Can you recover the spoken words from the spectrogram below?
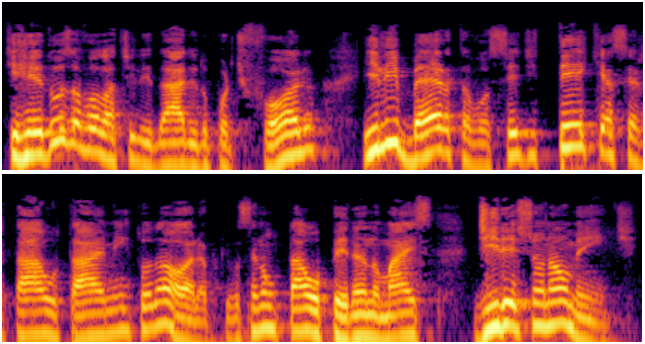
que reduz a volatilidade do portfólio e liberta você de ter que acertar o timing toda hora, porque você não está operando mais direcionalmente.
